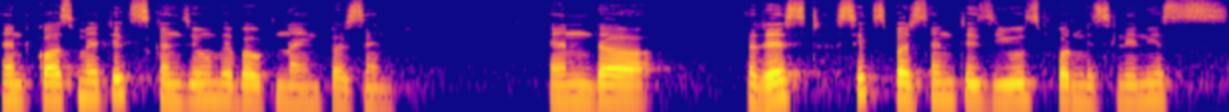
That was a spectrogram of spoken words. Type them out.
and cosmetics consume about 9 percent. And uh, rest 6% is used for miscellaneous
